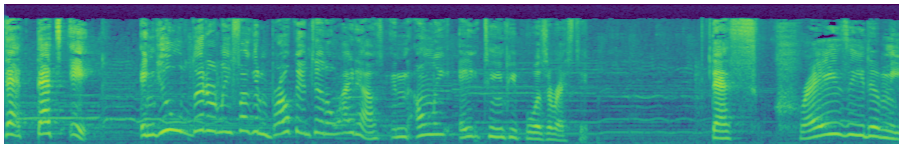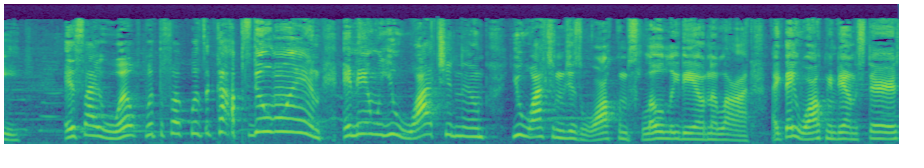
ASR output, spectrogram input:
That that's it. And you literally fucking broke into the White House and only 18 people was arrested. That's crazy to me. It's like, well, what the fuck was the cops doing? And then when you watching them, you watching them just walk them slowly down the line, like they walking down the stairs.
